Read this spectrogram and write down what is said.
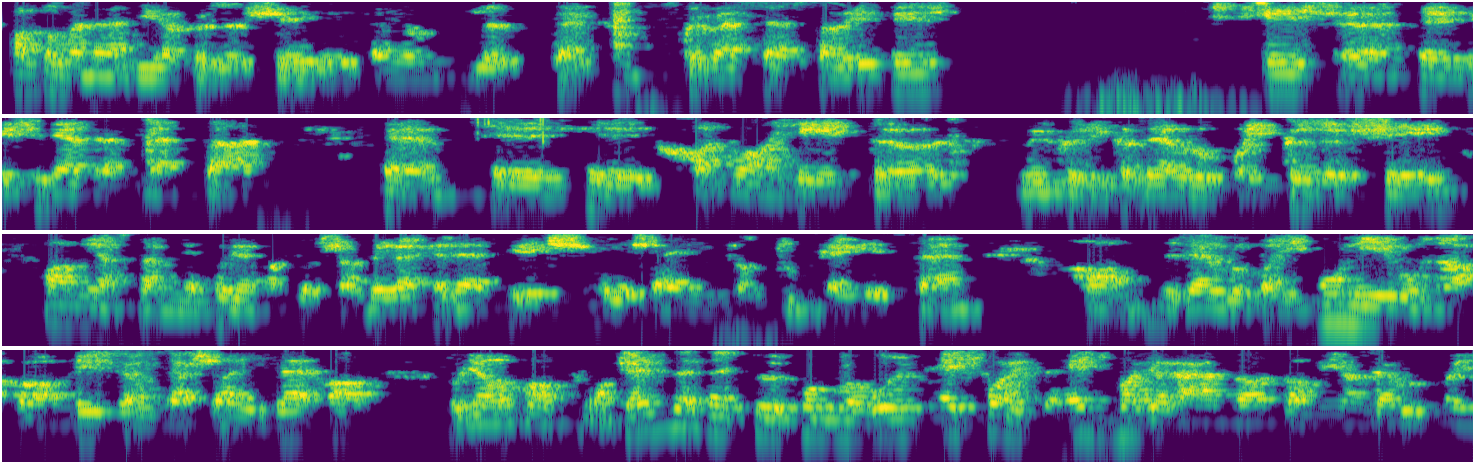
atomenergia közösségét jöttek, követte ezt a lépést, és, és ugye 1967-től működik az európai közösség, ami aztán ugye folyamatosan növekedett, és, és eljutottunk egészen az Európai Uniónak a létrehozásáig. De a, hogy a, a, a kezdetektől fogva volt egyfajta, egy magyarázat, ami az európai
